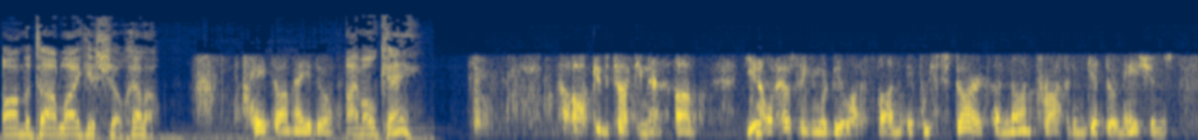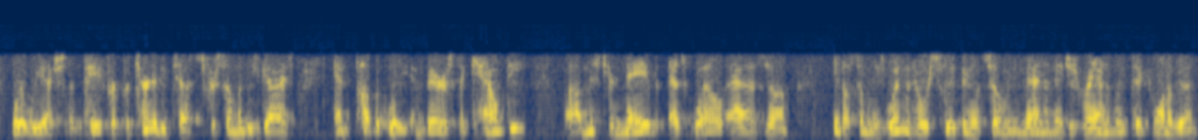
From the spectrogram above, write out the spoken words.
on the Tom Leykis show. Hello. Hey, Tom. How you doing? I'm okay. Oh, good to talk to you, man. Um, you know what I was thinking would be a lot of fun if we start a nonprofit and get donations where we actually pay for paternity tests for some of these guys and publicly embarrass the county, uh, Mr. Knabe, as well as uh, you know some of these women who are sleeping with so many men and they just randomly picked one of them,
